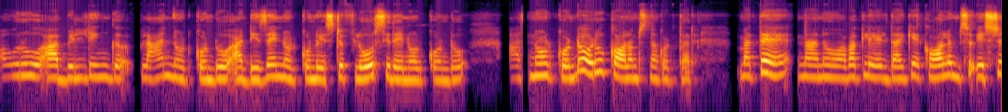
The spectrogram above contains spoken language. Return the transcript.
ಅವರು ಆ ಬಿಲ್ಡಿಂಗ್ ಪ್ಲ್ಯಾನ್ ನೋಡಿಕೊಂಡು, ಆ ಡಿಸೈನ್ ನೋಡಿಕೊಂಡು, ಎಷ್ಟು ಫ್ಲೋರ್ಸ್ ಇದೆ ನೋಡಿಕೊಂಡು ನೋಡಿಕೊಂಡು ಅವರು ಕಾಲಮ್ಸ್ನ ಕೊಡ್ತಾರೆ. ಮತ್ತು ನಾನು ಆವಾಗಲೇ ಹೇಳ್ದಾಗೆ ಕಾಲಮ್ಸು ಎಷ್ಟು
